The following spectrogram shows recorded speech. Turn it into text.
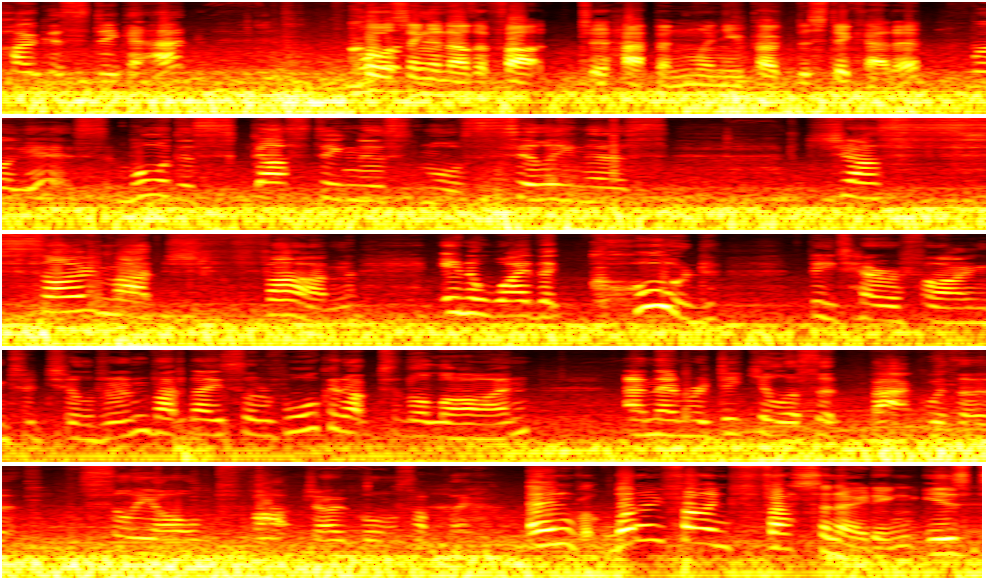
poke a stick at. Causing More another fart to happen when you poke the stick at it. well, yes, more disgustingness, more silliness, just so much fun in a way that could be terrifying to children, but they sort of walk it up to the line and then ridiculous it back with a silly old fart joke or something. And what I find fascinating is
